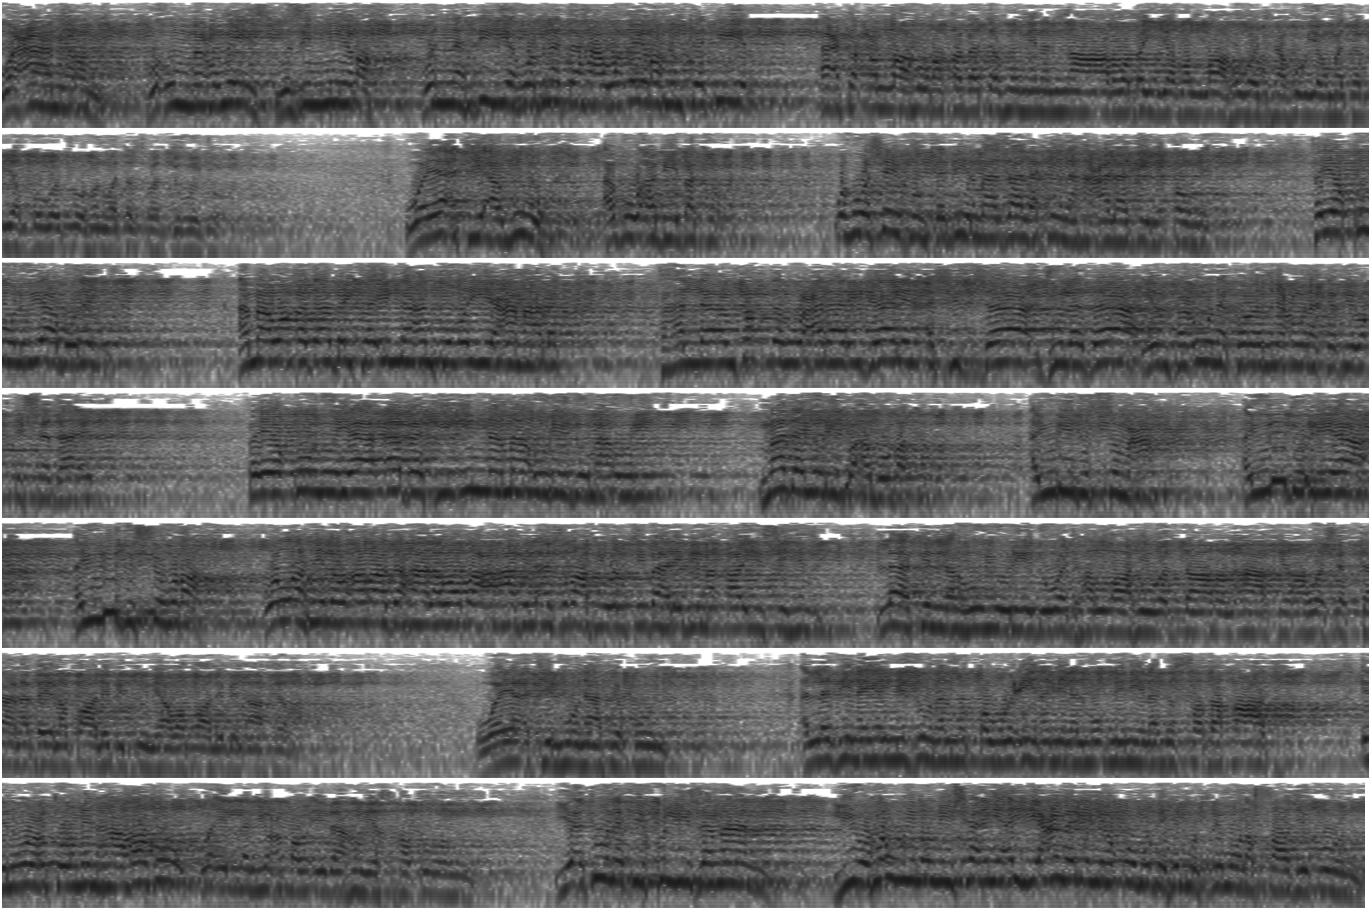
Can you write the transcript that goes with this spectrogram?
وعامرا وأم عميس وزنيرة والنهدية وابنتها وغيرهم كثير. اعتق الله رقبته من النار وبيض الله وجهه يوم تبيض وجوه وتسود وجوه. ويأتي أبوه أبو أبي بكر وهو شيخ كبير ما زال حينها على دين قومه فيقول يا بني أما وقد أبيت إلا أن تضيع مالك فهلا أنفقته على رجال أشداء جلداء ينفعونك ويمنعونك في وقت الشدائد؟ فيقول يا أبت إنما أريد ما أريد ماذا يريد أبو بكر؟ أيريد السمعة؟ أيريد الرياء؟ أيريد الشهرة؟ والله لو أرادها لوضعها بالأشراف والكبار بمقاييسهم لكنه يريد وجه الله والدار الآخرة وشتان بين طالب الدنيا وطالب الآخرة. ويأتي المنافقون الذين يلمزون المطوعين من المؤمنين في الصدقات إن أعطوا منها رضوا وإن لم يعطوا إذا هم يسخطون. يأتون في كل زمان ليهونوا من شأن أي عمل يقوم به المسلمون الصادقون.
